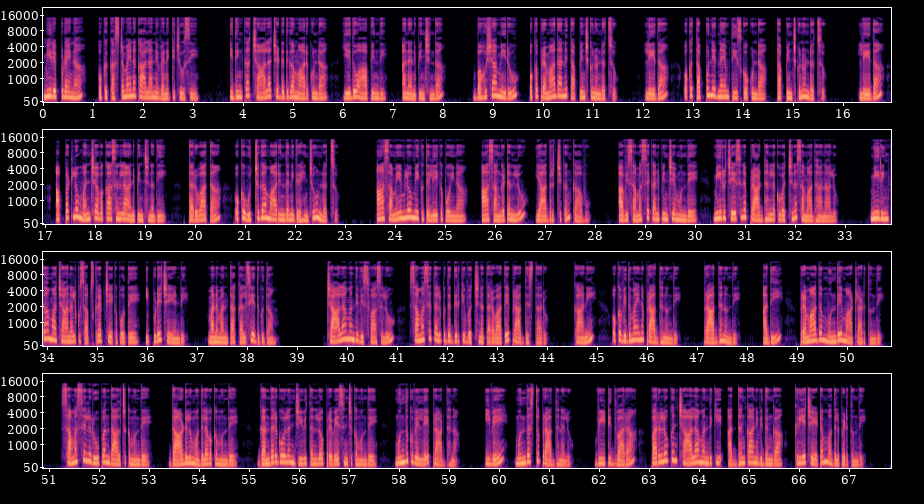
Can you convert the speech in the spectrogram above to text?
మీరెప్పుడైనా ఒక కష్టమైన కాలాన్ని వెనక్కి చూసి ఇదింకా చాలా చెడ్డదిగా మారకుండా ఏదో ఆపింది అని అనిపించిందా? బహుశా మీరు ఒక ప్రమాదాన్ని తప్పించుకునుండొచ్చు లేదా ఒక తప్పు నిర్ణయం తీసుకోకుండా తప్పించుకునుండొచ్చు లేదా అప్పట్లో మంచి అవకాశంలా అనిపించినది తరువాత ఒక ఉచ్చుగా మారిందని గ్రహించు ఉండొచ్చు. ఆ సమయంలో మీకు తెలియకపోయినా ఆ సంఘటనలు యాదృచ్ఛికం కావు. అవి సమస్య కనిపించే ముందే మీరు చేసిన ప్రార్థనలకు వచ్చిన సమాధానాలు. మీరింకా మా ఛానల్కు సబ్స్క్రైబ్ చేయకపోతే ఇప్పుడే చేయండి. మనమంతా కలిసి ఎదుగుదాం. చాలామంది విశ్వాసులు సమస్య తలుపు దగ్గరికి వచ్చిన తర్వాతే ప్రార్థిస్తారు. కాని ఒక విధమైన ప్రార్థనుంది. ప్రార్థనుంది. అది ప్రమాదం ముందే మాట్లాడుతుంది. సమస్యలు రూపం దాల్చకముందే దాడులు మొదలవకముందే గందరగోళం జీవితంలో ప్రవేశించకముందే ముందుకు వెళ్ళే ప్రార్థన. ఇవే ముందస్తు ప్రార్థనలు. వీటి ద్వారా పరలోకం చాలామందికి అర్థంకాని విధంగా క్రియచేయటం మొదలుపెడుతుంది.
